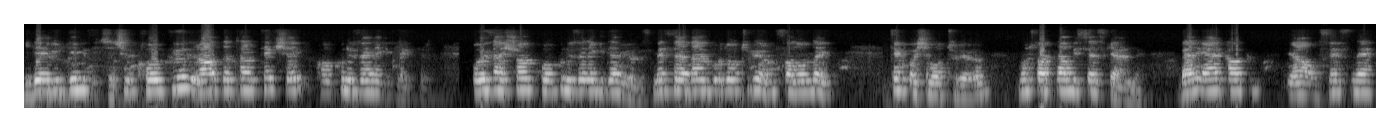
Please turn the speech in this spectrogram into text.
gidebildiğimiz için. Şimdi korkuyu rahatlatan tek şey korkunun üzerine gitmektir. O yüzden şu an korkunun üzerine gidemiyoruz. Mesela ben burada oturuyorum, salondayım. Tek başıma oturuyorum. Mutfaktan bir ses geldi. Ben eğer kalkıp ya o ses ne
